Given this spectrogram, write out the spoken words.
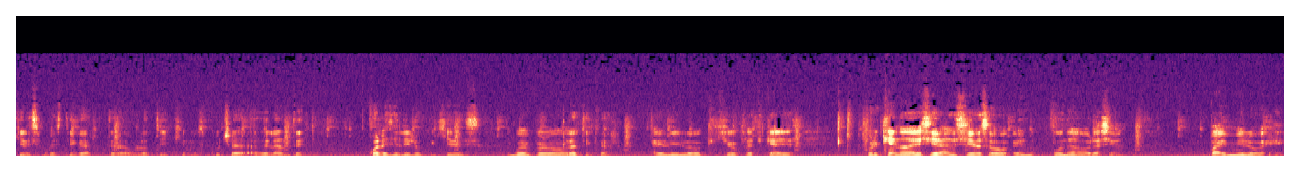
quieres investigar, te lo hablo a ti quien lo escucha. Adelante. ¿Cuál es el hilo que quieres Güey, pero platicar? el hilo que quiero platicar es: ¿por qué no decir ansioso en una oración? By Milo VG.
